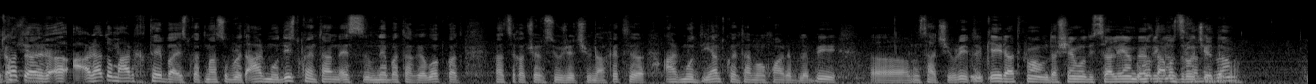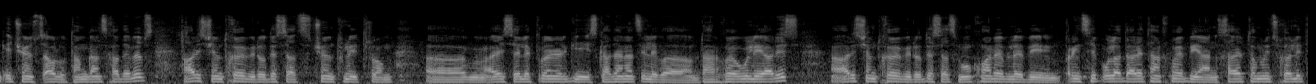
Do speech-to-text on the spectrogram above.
თქვა რატომ არ ხდება ეს თქვა მასობრივად არ მოდის თქვენთან ეს ნებათაღელვა თქვა რაც ახლა ჩვენ სიუჟეტში ვნახეთ არ მოდიან თქვენთან მომხმარებლები საჩივრით? კი რა თქმა უნდა შემოდის ძალიან ბევრი განცხადება კი ჩვენ სწავლობთ ამ განცხადებებს არის შემთხვევები როდესაც ჩვენ თვლით რომ ეს ელექტროენერგიის გადანაწილება დარღვეული არის არის შემთხვევები, როდესაც მომხმარებლები პრინციპულად არ ეთანხმებიან საერთო მრიცხველით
